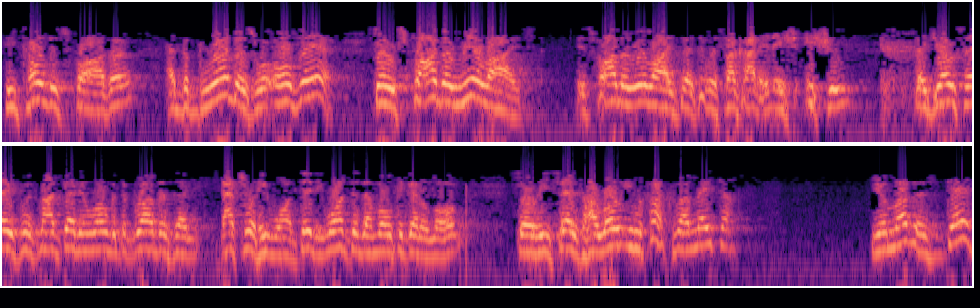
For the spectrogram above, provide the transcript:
he told his father, and the brothers were all there. So his father realized, his father realized that there was some kind of issue, that Joseph was not getting along with the brothers, and that's what he wanted. He wanted them all to get along. So he says, Hello, imchak v'ameta. Your mother is dead.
